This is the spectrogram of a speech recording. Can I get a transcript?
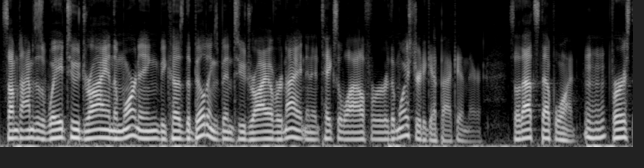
Sometimes it's way too dry in the morning because the building's been too dry overnight and it takes a while for the moisture to get back in there. So that's step one. Mm-hmm. First,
